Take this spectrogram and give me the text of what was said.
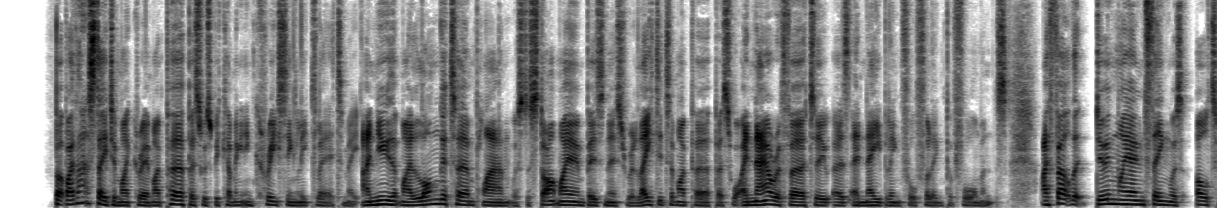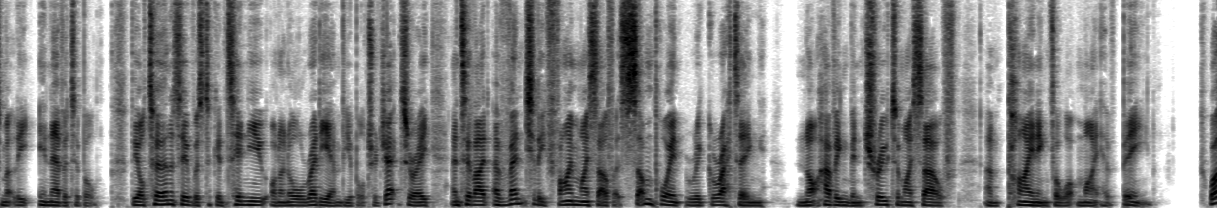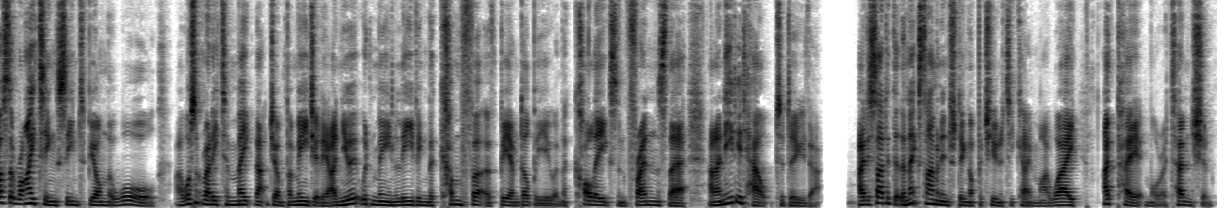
But by that stage of my career, my purpose was becoming increasingly clear to me. I knew that my longer term plan was to start my own business related to my purpose, what I now refer to as enabling fulfilling performance. I felt that doing my own thing was ultimately inevitable. The alternative was to continue on an already enviable trajectory until I'd eventually find myself at some point regretting not having been true to myself and pining for what might have been. Whilst the writing seemed to be on the wall, I wasn't ready to make that jump immediately. I knew it would mean leaving the comfort of BMW and the colleagues and friends there, and I needed help to do that. I decided that the next time an interesting opportunity came my way, I'd pay it more attention.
